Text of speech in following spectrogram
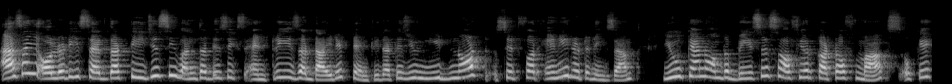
as I already said that TGC 136 entry is a direct entry that is you need not sit for any written exam. You can on the basis of your cutoff marks okay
